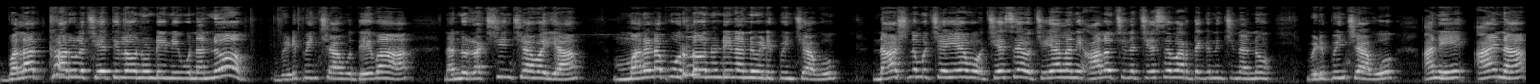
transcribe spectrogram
బలాత్కారుల చేతిలో నుండి నీవు నన్ను విడిపించావు దేవా నన్ను రక్షించావయ్యా. మరణపూర్లో నుండి నన్ను విడిపించావు. నాశనము చేయ చేసే చేయాలని ఆలోచన చేసేవారి దగ్గర నుంచి నన్ను విడిపించావు అని ఆయన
